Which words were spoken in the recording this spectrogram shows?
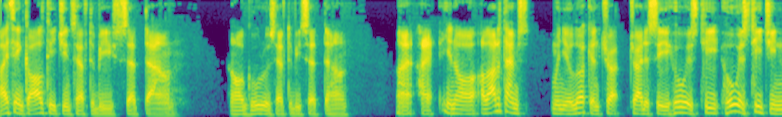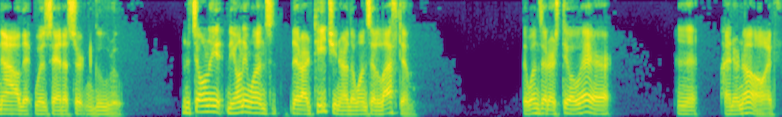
I think all teachings have to be set down. All gurus have to be set down. I, I you know, a lot of times when you look and try, try to see who is te- who is teaching now that was at a certain guru, and it's only the only ones that are teaching are the ones that left him. The ones that are still there, eh, I don't know if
